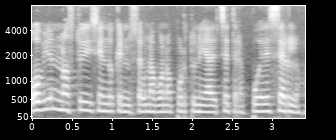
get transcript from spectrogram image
Obvio no estoy diciendo que no sea una buena oportunidad, etcétera, puede serlo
